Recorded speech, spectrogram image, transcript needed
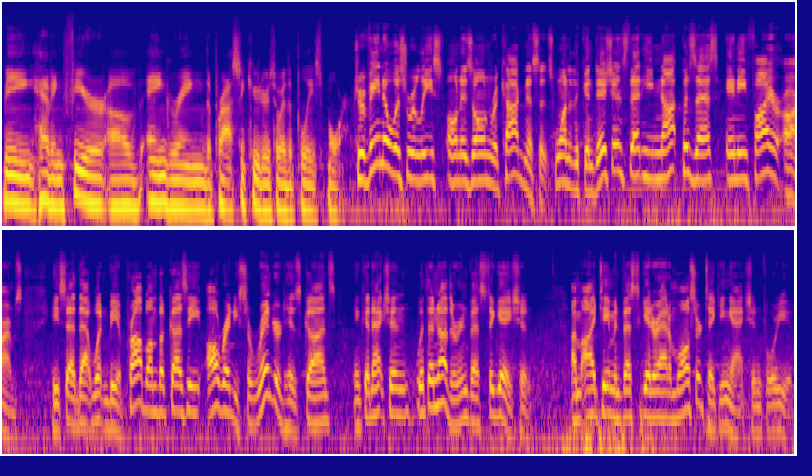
being having fear of angering the prosecutors or the police more. Trevena was released on his own recognizance. One of the conditions that he not possess any firearms. He said that wouldn't be a problem because he already surrendered his guns in connection with another investigation. I'm I-Team investigator Adam Walser taking action for you.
